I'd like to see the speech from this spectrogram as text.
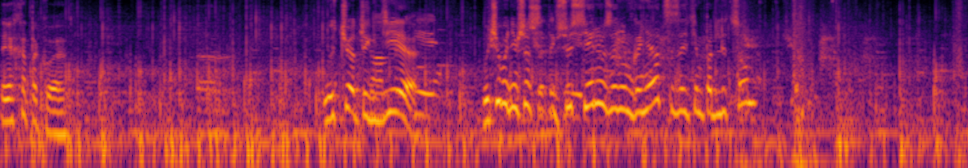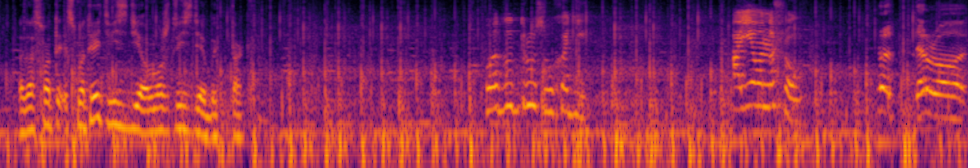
Эхо такое. Ну чё, ты Чё, где? такие? Ну что, будем сейчас Чё всю такие? серию за ним гоняться, за этим подлецом? Надо смотри- смотреть везде, он может везде быть так. Подлый трус, выходи. А я его нашел. Здорово.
